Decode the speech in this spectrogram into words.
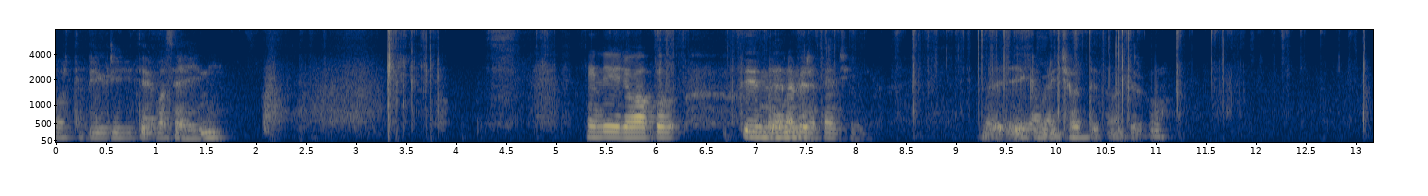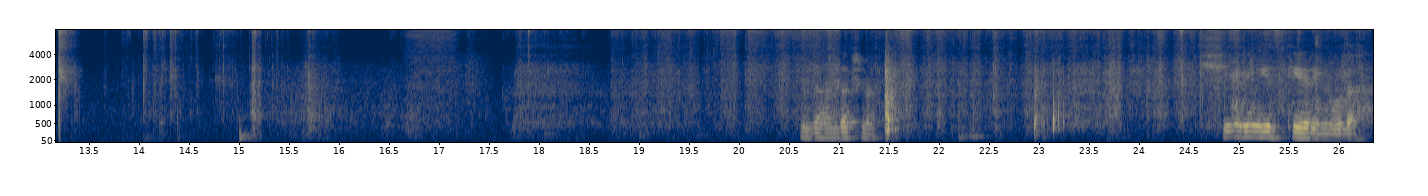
बस तो बीड़ी तेरे पास है ही नहीं। इसलिए जो आप तेल देना फिर एक बीड़ी छोड़ देता हूँ तेरे को। दान दक्षिणा। शेयरिंग इज़ केयरिंग बोला। ठीक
